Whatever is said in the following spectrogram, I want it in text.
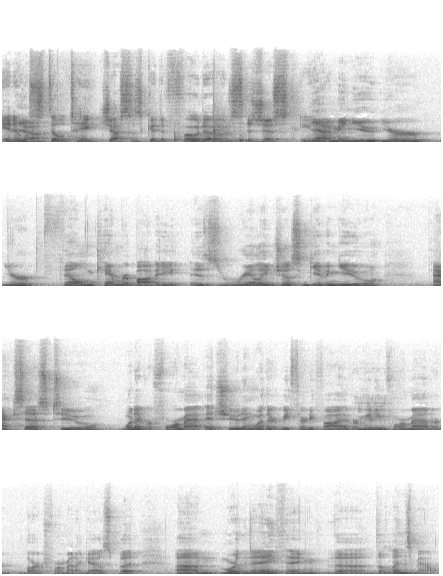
and it will still take just as good of photos. It's just, you know, Yeah, I mean, you your your film camera body is really just giving you access to whatever format it's shooting, whether it be 35 or Mm-hmm. medium format or large format, I guess. But um, more than anything, the the lens mount.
